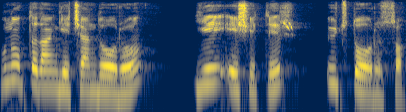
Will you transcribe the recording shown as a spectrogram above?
bu noktadan geçen doğru y eşittir 3 doğrusu.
